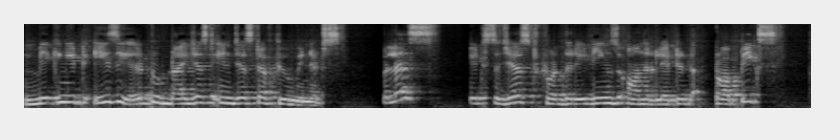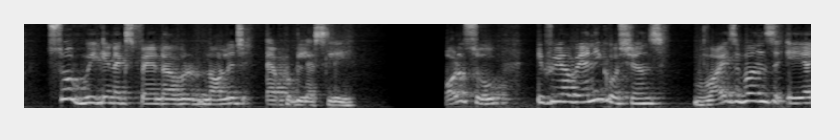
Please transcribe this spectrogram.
making it easier to digest in just a few minutes. Plus, it suggests further readings on related topics so we can expand our knowledge effortlessly. Also, if you have any questions, WiseOne's AI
